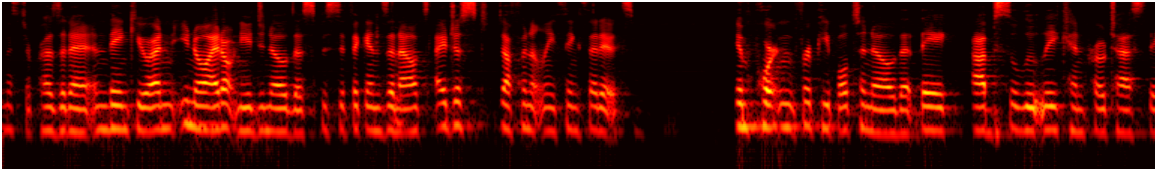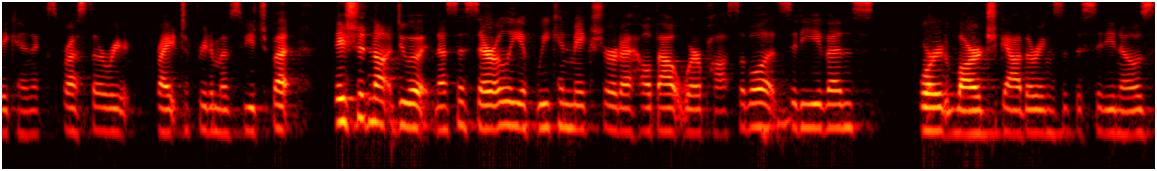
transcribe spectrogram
Mr. President, and thank you. And, you know, I don't need to know the specific ins and outs. I just definitely think that it's important for people to know that they absolutely can protest, they can express their right to freedom of speech, but they should not do it necessarily if we can make sure to help out where possible at city events or large gatherings that the city knows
